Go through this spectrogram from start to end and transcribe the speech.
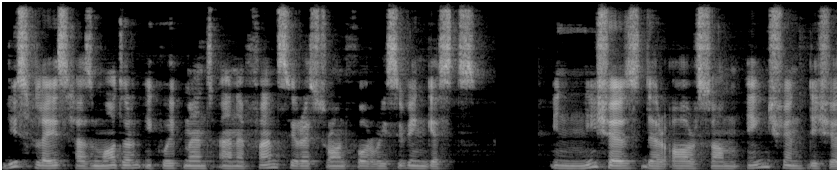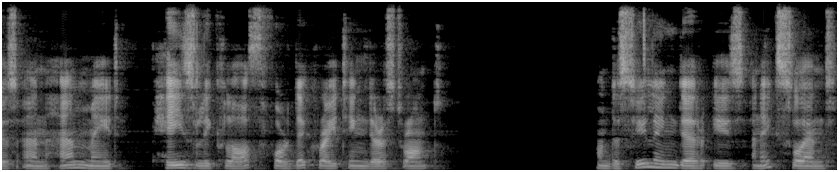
This place has modern equipment and a fancy restaurant for receiving guests. In niches there are some ancient dishes and handmade paisley cloth for decorating the restaurant. On the ceiling there is an excellent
